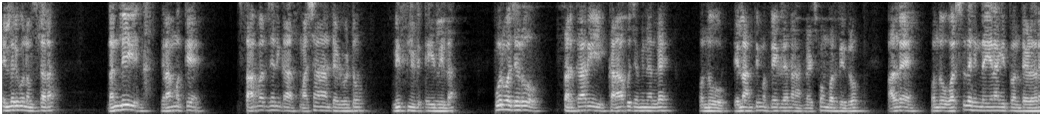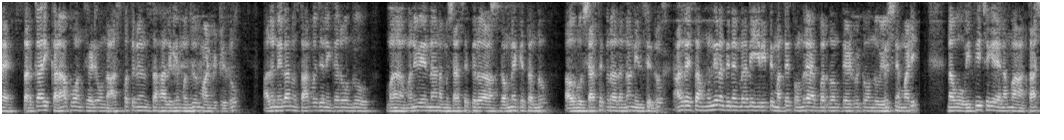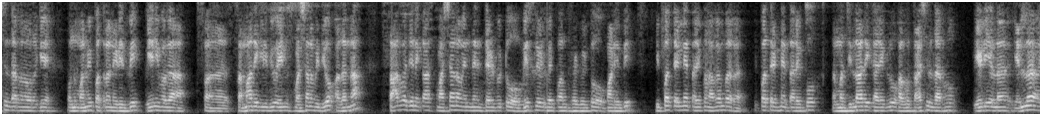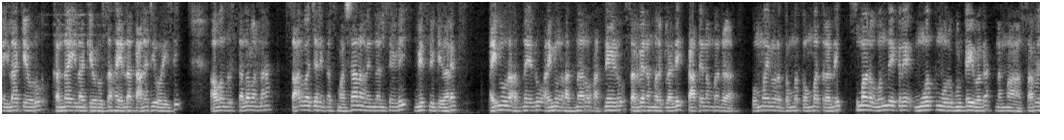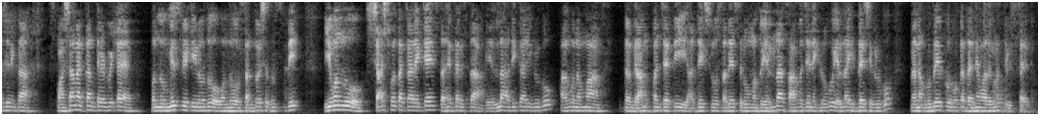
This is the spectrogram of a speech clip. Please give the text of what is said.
ಎಲ್ಲರಿಗೂ ನಮಸ್ಕಾರ. ನಂದಿ ಗ್ರಾಮಕ್ಕೆ ಸಾರ್ವಜನಿಕ ಸ್ಮಶಾನ ಅಂತ ಹೇಳ್ಬಿಟ್ಟು ಮಿಸ್ ಇರಲಿಲ್ಲ. ಪೂರ್ವಜರು ಸರ್ಕಾರಿ ಕರಾಬು ಜಮೀನಲ್ಲೇ ಒಂದು ಎಲ್ಲ ಅಂತಿಮ ಕ್ರಿಯೆಗಳನ್ನ ನಡೆಸ್ಕೊಂಡ್ ಬರ್ತಿದ್ರು. ಆದ್ರೆ ಒಂದು ವರ್ಷದ ಹಿಂದೆ ಏನಾಗಿತ್ತು ಅಂತ ಹೇಳಿದ್ರೆ ಸರ್ಕಾರಿ ಕರಾಬು ಅಂತ ಹೇಳಿ ಒಂದು ಆಸ್ಪತ್ರೆಯನ್ನು ಸಹ ಅಲ್ಲಿಗೆ ಮಂಜೂರು ಮಾಡಿಬಿಟ್ಟಿದ್ರು. ಅದನ್ನೆಲ್ಲ ಸಾರ್ವಜನಿಕರು ಒಂದು ಮನವಿಯನ್ನ ನಮ್ಮ ಶಾಸಕರ ಗಮನಕ್ಕೆ ತಂದು ಅವರು ಶಾಸಕರು ಅದನ್ನ ನಿಲ್ಸಿದ್ರು. ಆದ್ರೆ ಸಹ ಮುಂದಿನ ದಿನಗಳಲ್ಲಿ ಈ ರೀತಿ ಮತ್ತೆ ತೊಂದರೆ ಆಗ್ಬಾರ್ದು ಅಂತ ಹೇಳ್ಬಿಟ್ಟು ಒಂದು ಯೋಚನೆ ಮಾಡಿ ನಾವು ಇತ್ತೀಚೆಗೆ ನಮ್ಮ ತಹಶೀಲ್ದಾರರವರಿಗೆ ಒಂದು ಮನವಿ ಪತ್ರ ನೀಡಿದ್ವಿ. ಏನಿವಾಗ ಸಮಾಧಿಗಳಿದೆಯೋ ಏನು ಸ್ಮಶಾನವಿದೆಯೋ ಅದನ್ನ ಸಾರ್ವಜನಿಕ ಸ್ಮಶಾನವೆಂದೆ ಅಂತ ಹೇಳ್ಬಿಟ್ಟು ಮೀಸಲಿಡ್ಬೇಕು ಅಂತ ಹೇಳ್ಬಿಟ್ಟು ಮಾಡಿದ್ವಿ. ಇಪ್ಪತ್ತೆಂಟನೇ ತಾರೀಕು, ನವೆಂಬರ್ ಇಪ್ಪತ್ತೆಂಟನೇ ತಾರೀಕು ನಮ್ಮ ಜಿಲ್ಲಾಧಿಕಾರಿಗಳು ಹಾಗೂ ತಹಶೀಲ್ದಾರರು ಎಡಿಎಲ್ ಎಲ್ಲ ಇಲಾಖೆಯವರು, ಕಂದಾಯ ಇಲಾಖೆಯವರು ಸಹ ಎಲ್ಲ ಕಾಳಜಿ ವಹಿಸಿ ಆ ಒಂದು ಸ್ಥಳವನ್ನ ಸಾರ್ವಜನಿಕ ಸ್ಮಶಾನವೆಂದಂತೇಳಿ ಮೀಸಲಿಟ್ಟಿದ್ದಾರೆ. ಐನೂರ ಹದಿನೈದು, ಐನೂರ ಹದಿನಾರು, ಹದಿನೇಳು ಸರ್ವೆ ನಂಬರ್ಗಳಲ್ಲಿ, ಖಾತೆ ನಂಬರ್ ಒಂಬೈನೂರ ತೊಂಬತ್ತೊಂಬತ್ತರಲ್ಲಿ ಸುಮಾರು ಒಂದು ಎಕರೆ ಮೂವತ್ತ್ ಮೂರು ಗುಂಟೆ ಇವಾಗ ನಮ್ಮ ಸಾರ್ವಜನಿಕ ಸ್ಮಶಾನಕ್ಕೆ ಅಂತ ಹೇಳ್ಬಿಟ್ಟೆ ಒಂದು ಮೀಸಲಿಟ್ಟಿರೋದು ಒಂದು ಸಂತೋಷದ ಸುದ್ದಿ. ಈ ಒಂದು ಶಾಶ್ವತ ಕಾರ್ಯಕ್ಕೆ ಸಹಕರಿಸಿದ ಎಲ್ಲ ಅಧಿಕಾರಿಗಳಿಗೂ ಹಾಗೂ ನಮ್ಮ ಗ್ರಾಮ ಪಂಚಾಯತಿ ಅಧ್ಯಕ್ಷರು, ಸದಸ್ಯರು ಮತ್ತು ಎಲ್ಲಾ ಸಾರ್ವಜನಿಕರಿಗೂ, ಎಲ್ಲಾ ಹಿತೈಷಿಗಳಿಗೂ ನನ್ನ ಹೃದಯಪೂರ್ವಕ ಧನ್ಯವಾದಗಳನ್ನು ತಿಳಿಸ್ತಾ ಇದ್ದೀನಿ.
